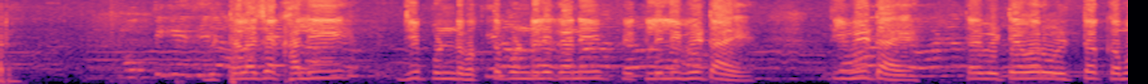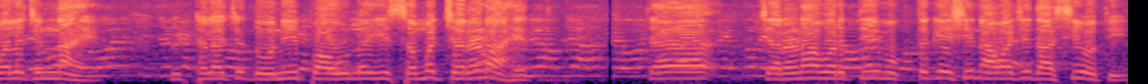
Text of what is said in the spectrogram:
पाहिल्यानंतर विठ्ठलाच्या खाली जी पुंड भक्त पुंडलिकाने फेकलेली वीट आहे ती वीट आहे त्या विटेवर उलट कमलचिन्ह आहे. विठ्ठलाचे दोन्ही पाऊलं ही समचरण आहेत. त्या चरणावरती मुक्तकेशी नावाची दासी होती.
